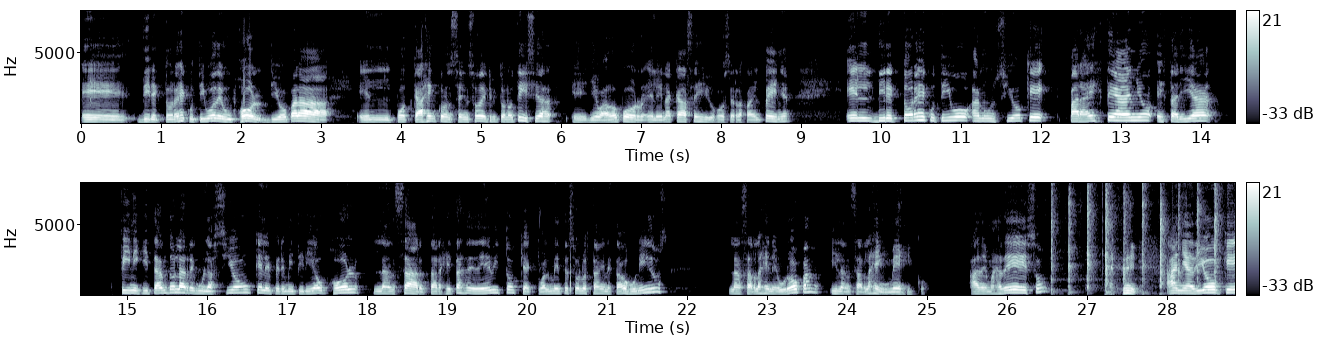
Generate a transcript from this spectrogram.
eh, director ejecutivo de Uphold, dio para el podcast en consenso de Criptonoticias, eh, llevado por Elena Cases y José Rafael Peña, el director ejecutivo anunció que para este año estaría finiquitando la regulación que le permitiría a Uphold lanzar tarjetas de débito que actualmente solo están en Estados Unidos, lanzarlas en Europa y lanzarlas en México. Además de eso, añadió que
